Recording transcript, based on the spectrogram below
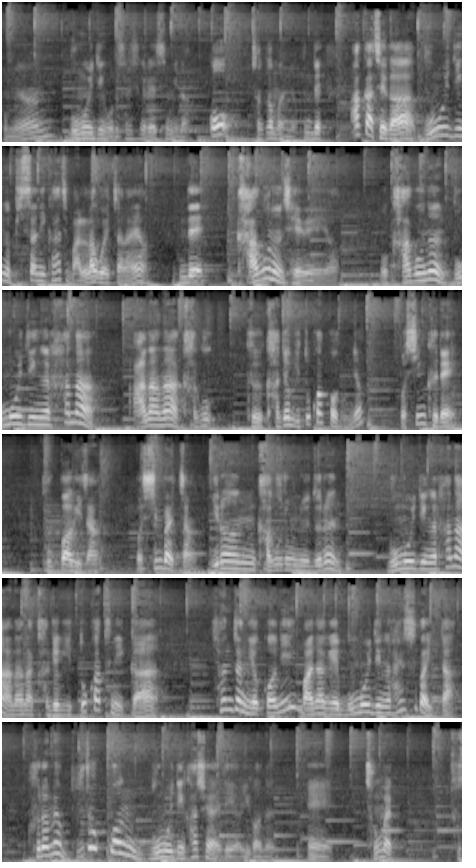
보면 무몰딩으로 설치를 했습니다. 어 잠깐만요. 근데 아까 제가 무몰딩은 비싸니까 하지 말라고 했잖아요. 근데 가구는 제외예요. 뭐 가구는 무몰딩을 하나 안 하나 가구 그 가격이 똑같거든요. 뭐 싱크대, 붙박이장, 뭐 신발장 이런 가구 종류들은 무몰딩을 하나 안 하나 가격이 똑같으니까 현장 여건이 만약에 무몰딩을 할 수가 있다. 그러면 무조건 무몰딩 하셔야 돼요. 이거는 예 정말 좋-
